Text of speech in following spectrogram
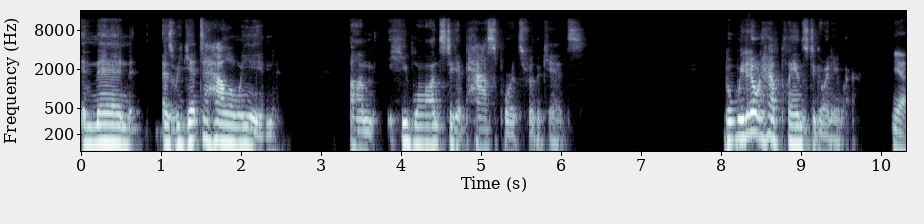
And then as we get to Halloween, um, he wants to get passports for the kids. But we don't have plans to go anywhere Yeah.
